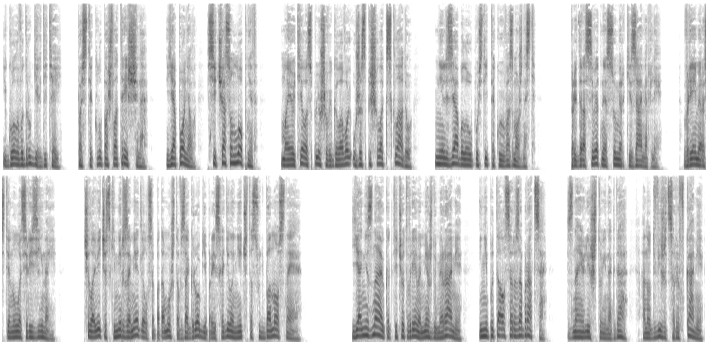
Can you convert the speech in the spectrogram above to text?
и головы других детей. По стеклу пошла трещина. Я понял, сейчас он лопнет. Мое тело с плюшевой головой уже спешило к складу, Нельзя было упустить такую возможность. Предрассветные сумерки замерли. Время растянулось резиной. Человеческий мир замедлился, потому что в загробье происходило нечто судьбоносное. Я не знаю, как течет время между мирами, и не пытался разобраться. Знаю лишь, что иногда оно движется рывками,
